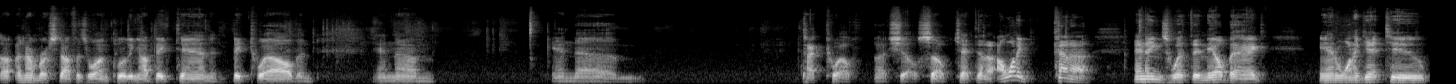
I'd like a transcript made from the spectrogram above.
a, a, number of stuff as well, including our Big Ten and Big Twelve and and um, and um, Pac-12 uh, shows. So check that out. I want to kind of end things with the mailbag and want to get to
